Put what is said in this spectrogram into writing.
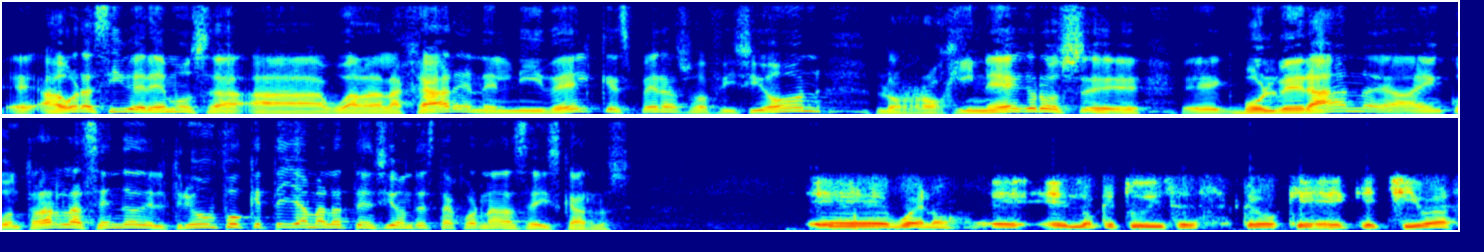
eh, ahora sí veremos a, Guadalajara en el nivel que espera su afición, los rojinegros eh, volverán a encontrar la senda del triunfo. ¿Qué te llama la atención de esta jornada 6, Carlos? Bueno, lo que tú dices, creo que, Chivas,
